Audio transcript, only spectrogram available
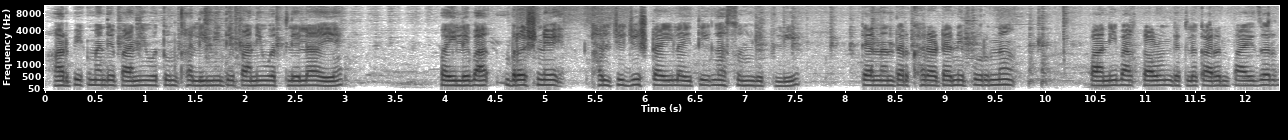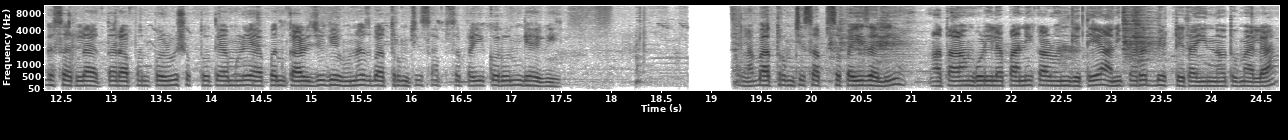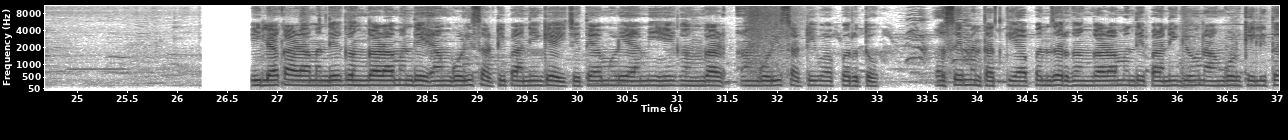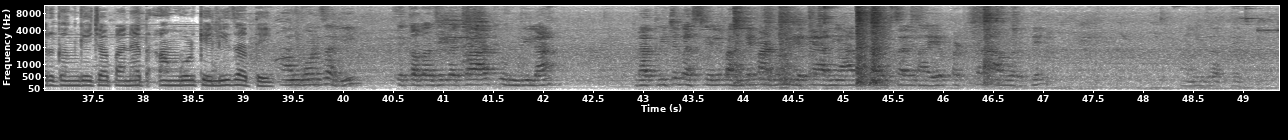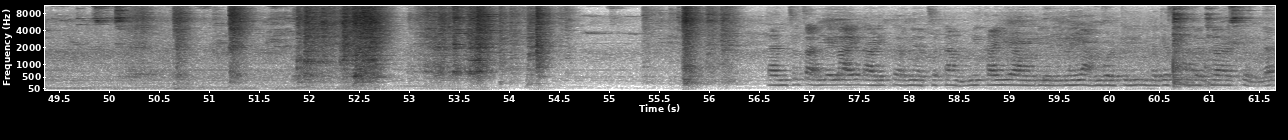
हार्पिकमध्ये पाणी ओतून खाली मी ते पाणी ओतलेलं आहे. पहिले बा ब्रशने खालची जी स्टाईल आहे ती घासून घेतली. त्यानंतर खराट्याने पूर्ण पाणी बा काढून घेतलं. कारण पाय जर घसरला तर आपण पळू शकतो. त्यामुळे आपण काळजी घेऊनच बाथरूमची साफसफाई करून घ्यावी. चला बाथरूमची साफसफाई झाली. आता आंघोळीला पाणी काढून घेते आणि परत भेटते ताईंना तुम्हाला. पहिल्या काळामध्ये गंगाळामध्ये आंघोळीसाठी पाणी घ्यायचे. त्यामुळे आम्ही हे गंगाळ आंघोळीसाठी वापरतो. असे म्हणतात की आपण जर गंगाळामध्ये पाणी घेऊन आंघोळ केली तर गंगेच्या पाण्यात आंघोळ केली जाते. आंघोळ झाली. एका बाजूला चहा ठेवून दिला. रात्रीचे बसलेले भांडे मांडून घेते आणि आज जायचं आहे बाहेर पटकन आवडते आणि जाते. त्यांचं चाललेलं आहे गाडी करण्याचं काम. मी काही आवडलेलं नाही. आंघोळ केली. लगेच मला चहा ठेवला.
